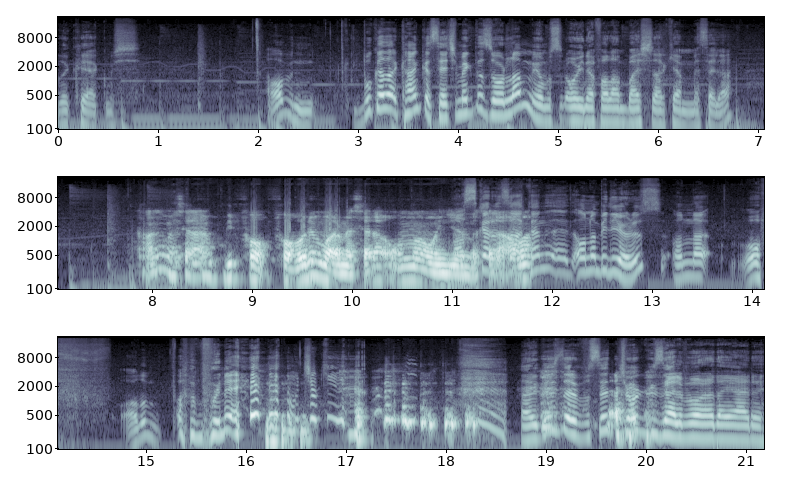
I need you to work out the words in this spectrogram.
O da kıyakmış. Abi bu kadar kanka seçmekte zorlanmıyor musun oyuna falan başlarken mesela? Kanka mesela bir fa- favorim var mesela onunla oynayacağım Maskara mesela ama zaten e, onu biliyoruz. Onunla of oğlum bu ne? Bu çok iyi. Arkadaşlar bu set çok güzel bu arada yani.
